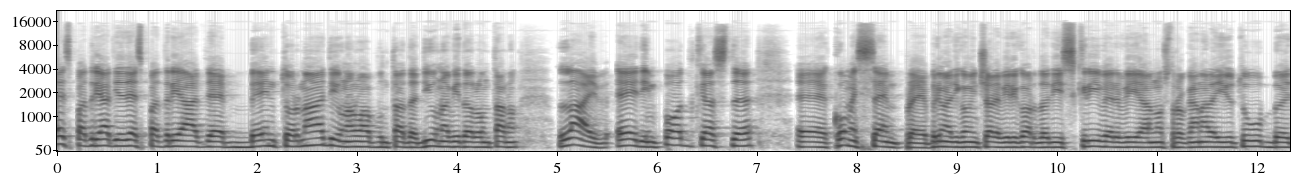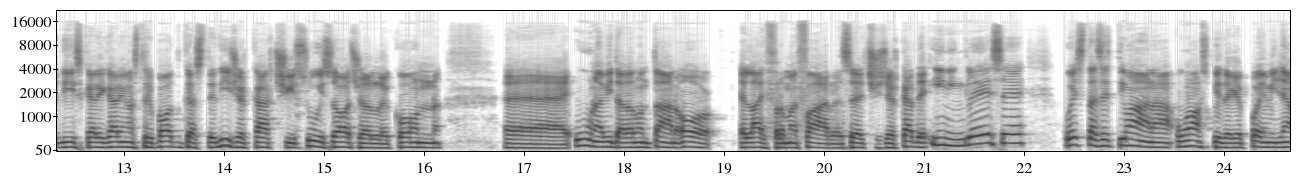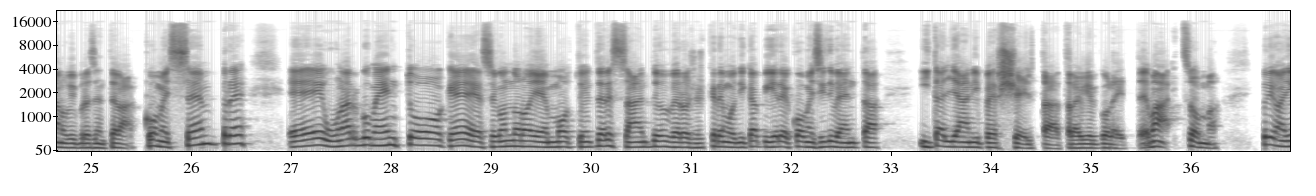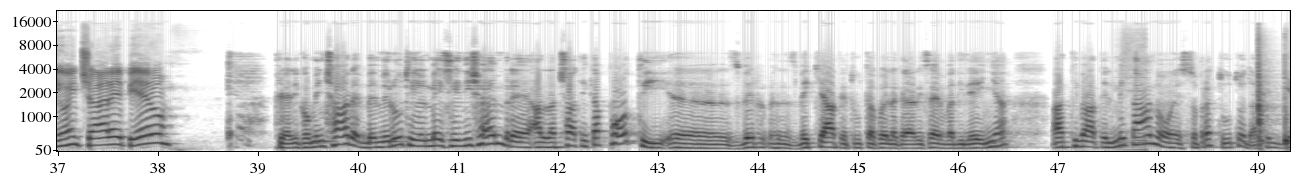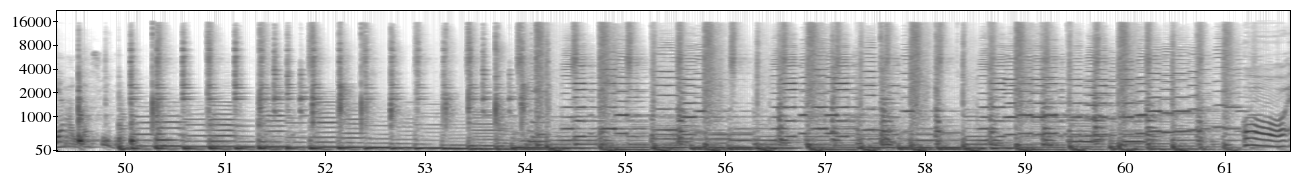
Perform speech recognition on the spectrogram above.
Espatriati ed espatriate, bentornati a una nuova puntata di Una vita lontano live ed in podcast. Eh, come sempre, prima di cominciare, vi ricordo di iscrivervi al nostro canale YouTube, di scaricare i nostri podcast, di cercarci sui social con eh, Una vita da lontano o A Life from Afar se ci cercate in inglese. Questa settimana un ospite che poi Emiliano vi presenterà come sempre è un argomento che secondo noi è molto interessante, ovvero cercheremo di capire come si diventa italiani per scelta, tra virgolette. Ma insomma, prima di cominciare, Piero. Prima di cominciare, benvenuti nel mese di dicembre, allacciate i cappotti, eh, sver- svecchiate tutta quella che è la riserva di legna, attivate il metano e soprattutto date il via alla sigla.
